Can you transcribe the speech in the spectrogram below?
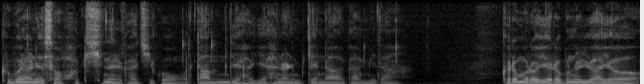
그분 안에서 확신을 가지고 담대하게 하나님께 나아갑니다. 그러므로 여러분을 위하여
